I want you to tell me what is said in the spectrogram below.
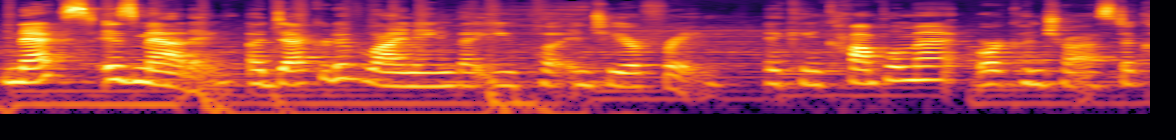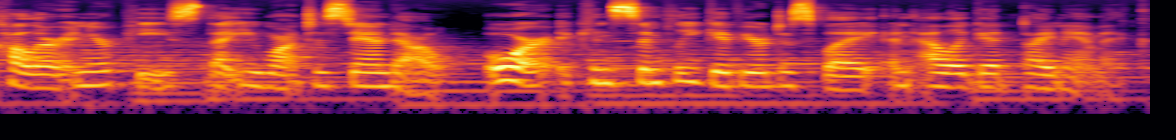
Next is matting, a decorative lining that you put into your frame. It can complement or contrast a color in your piece that you want to stand out, or it can simply give your display an elegant dynamic.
